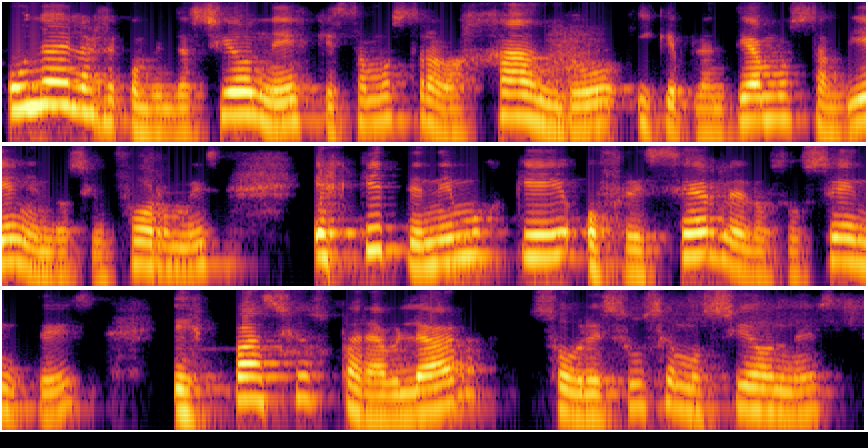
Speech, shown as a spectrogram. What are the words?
Una de las recomendaciones que estamos trabajando y que planteamos también en los informes es que tenemos que ofrecerle a los docentes espacios para hablar sobre sus emociones,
